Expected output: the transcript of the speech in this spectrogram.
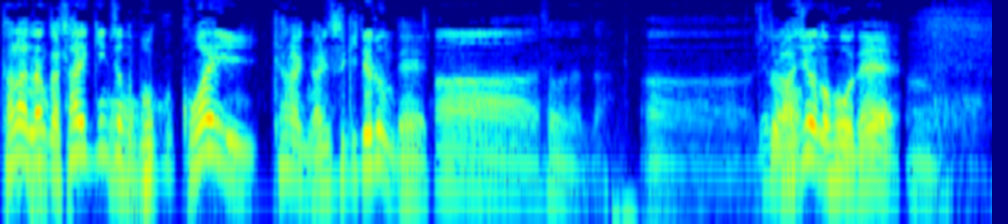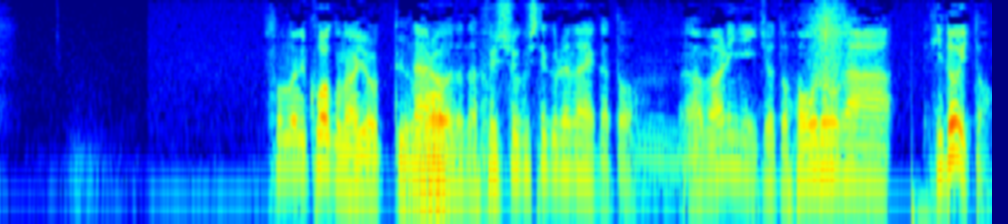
ただなんか最近ちょっと僕怖いキャラになりすぎてるんで、ああ、そうなんだ。ああ。ちょっとラジオの方で、うそんなに怖くないよっていん。うなるほどな。払拭してくれないかと。うんあまりにちょっと報道がひどいと。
